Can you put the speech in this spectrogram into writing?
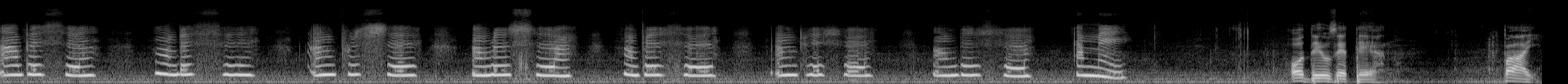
a pessoa, a pessoa, a pessoa, a pessoa, a pessoa, a pessoa. Amém. Ó Deus eterno, Pai,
